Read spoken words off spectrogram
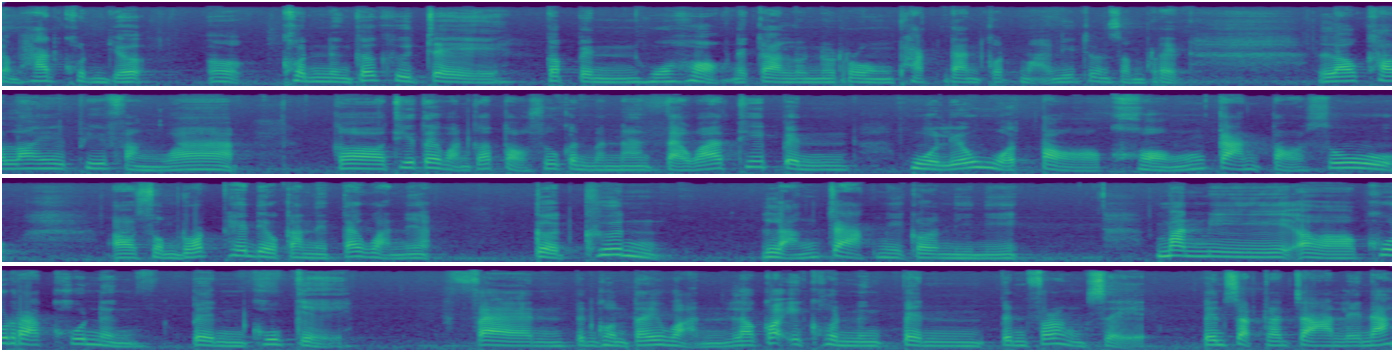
สัมภาษณ์คนเยอะเออ คนหนึ่งก็คือเจก็เป็นหัวหอกในการรณรงค์ผลักดันกฎหมายนี้จนสำเร็จ แล้วเขาเล่าให้พี่ฟังว่าก็ที่ไต้หวันก็ต่อสู้กันมานาน แต่ว่าที่เป็นหัวเลี้ยวหัวต่อของการต่อสู้สมรสเพศเดียวกันในไต้หวันเนี่ยเกิดขึ้นหลังจากมีกรณีนี้ มันมีคู่รักคู่หนึ่งเป็นคู่เกย์แฟนเป็นคนไต้หวัน แล้วก็อีกคนหนึ่งเป็นเป็นฝรั่งเศส เป็นศาสตราจารย์เลยนะ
